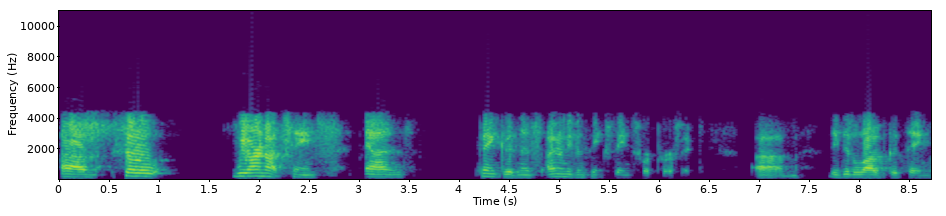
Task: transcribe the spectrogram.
Um, so, we are not saints, and thank goodness, I don't even think saints were perfect. Um, they did a lot of good things,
